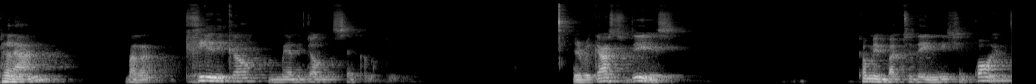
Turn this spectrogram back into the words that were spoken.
plan, but a clinical medical second opinion. In regards to this, coming back to the initial point,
